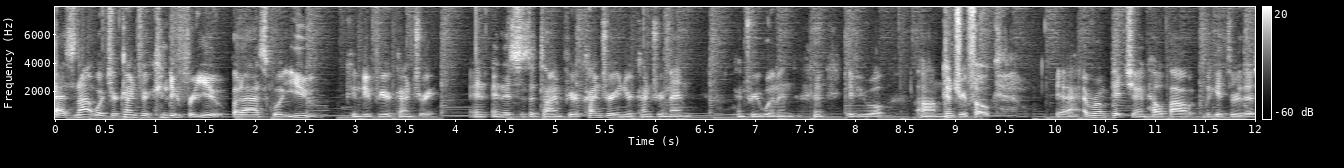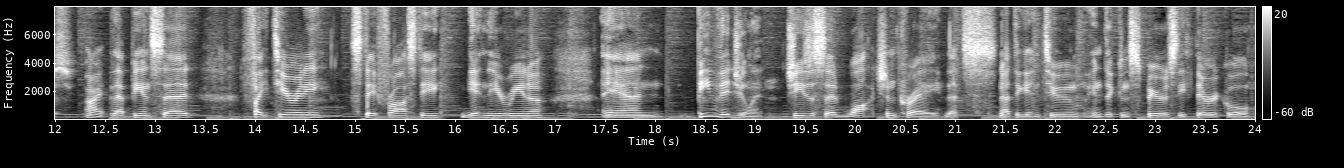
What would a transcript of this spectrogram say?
"Ask not what your country can do for you, but ask what you can do for your country." And, and this is the time for your country and your countrymen, countrywomen, if you will, um, country folk. Yeah, everyone pitch in, help out. We get through this. All right. That being said, fight tyranny, stay frosty, get in the arena, and be vigilant. Jesus said, watch and pray. That's not to get into into conspiracy theoretical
